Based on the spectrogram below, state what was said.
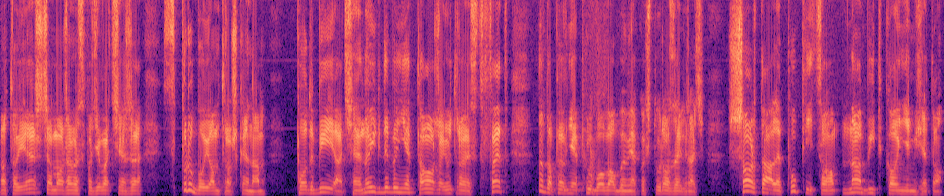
no to jeszcze możemy spodziewać się, że spróbują troszkę nam podbijać. No i gdyby nie to, że jutro jest Fed, no to pewnie próbowałbym jakoś tu rozegrać shorta, ale póki co na Bitcoinie mi się to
